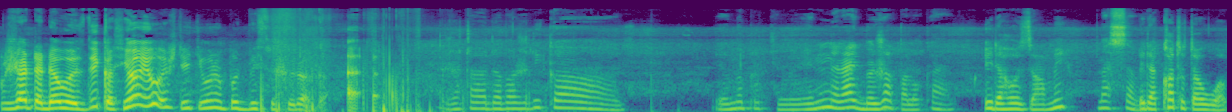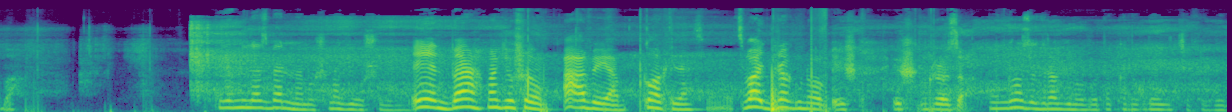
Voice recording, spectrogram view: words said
Zsete nevezdik, az jó, jó estét, jó napot, biztos urak. Zsatár, de vasdikaj. Jó napot, jó. Én innen egyből zsatalok el. Ide hozzám, mi? Messze van. Ide katutauaba. Tudom, mi lesz benne most, megjósolom. Én be, megjósolom, AVM, Kar 98, vagy Dragunov és, és Groza. Én Groza Dragunovot akarok, de így se fogod.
